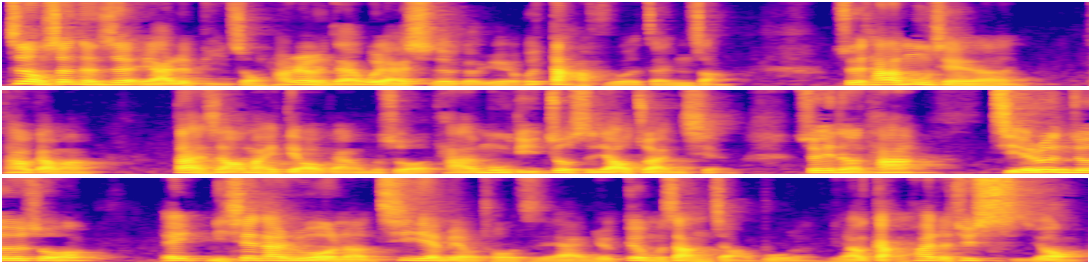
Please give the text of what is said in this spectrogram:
这种生成式 AI 的比重，他认为在未来十二个月会大幅的增长。所以他目前呢，他要干嘛？当然是要卖钓竿。我们说他的目的就是要赚钱。所以呢，他结论就是说，哎，你现在如果呢企业没有投资 AI，你就跟不上脚步了。你要赶快的去使用，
